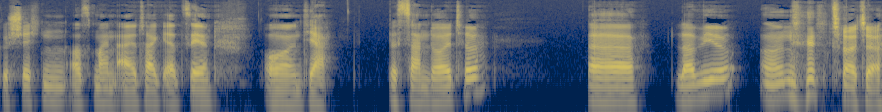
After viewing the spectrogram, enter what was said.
Geschichten aus meinem Alltag erzählen. Und ja, bis dann, Leute. Uh, love you und ciao, ciao.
